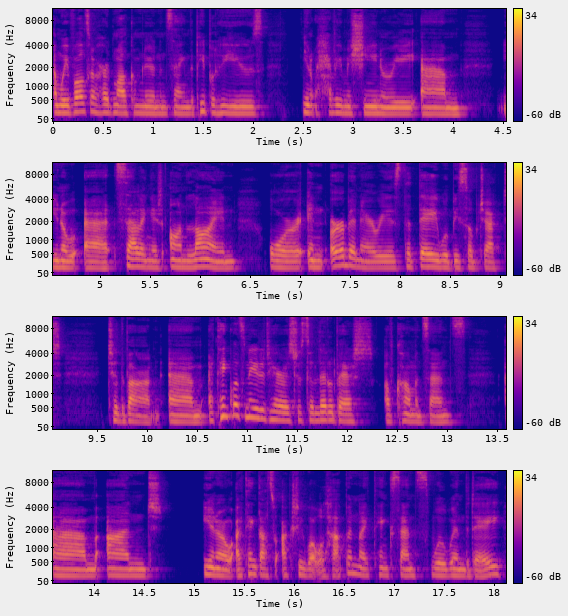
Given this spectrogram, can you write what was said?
And we've also heard Malcolm Noonan saying the people who use you know heavy machinery, um, you know, uh, selling it online or in urban areas that they will be subject to the ban. Um, I think what's needed here is just a little bit of common sense. Um, and, you know, I think that's actually what will happen. I think sense will win the day.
